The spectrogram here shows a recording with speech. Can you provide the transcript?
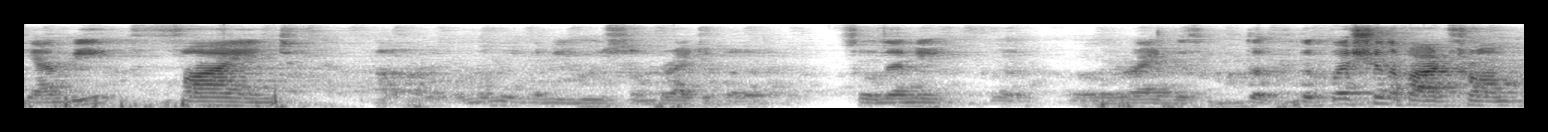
can be find uh, let me let me use some brighter color. So let me uh, uh, write this. The, the question apart from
